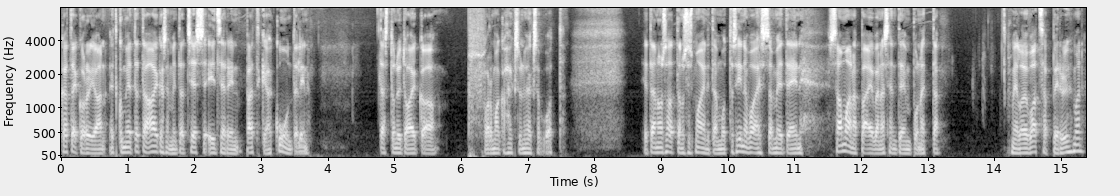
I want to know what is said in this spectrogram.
kategoriaan, että kun minä tätä aikaisemmin tätä Jesse Itzerin pätkää kuuntelin, tästä on nyt aikaa varmaan 8-9 vuotta. Ja tämän on saattanut siis mainita, mutta siinä vaiheessa me tein samana päivänä sen tempun, että Meillä oli WhatsApp-ryhmän.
